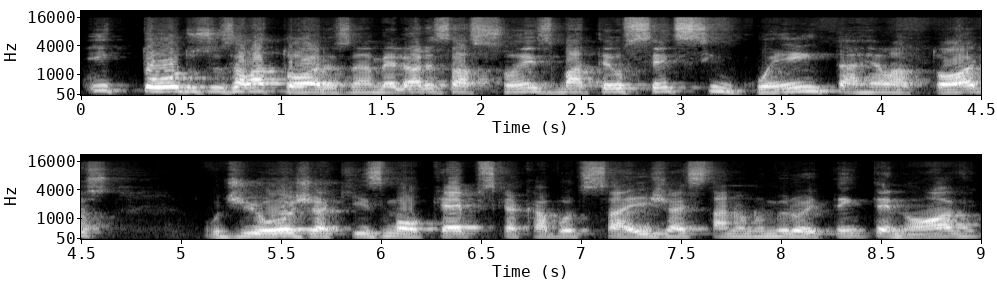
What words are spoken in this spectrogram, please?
Sim. e todos os relatórios. Né? Melhores ações bateu 150 relatórios. O de hoje aqui, Small Caps, que acabou de sair, já está no número 89.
